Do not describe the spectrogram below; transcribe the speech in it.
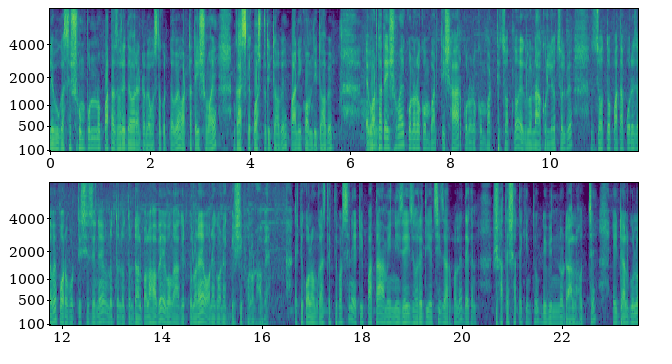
লেবু গাছের সম্পূর্ণ পাতা ঝরে দেওয়ার একটা ব্যবস্থা করতে হবে। অর্থাৎ এই সময়ে গাছকে কষ্ট দিতে হবে, পানি কম দিতে হবে। এবং অর্থাৎ এই সময় কোনো রকম বাড়তি সার, কোনো রকম বাড়তি যত্ন এগুলো না করলেও চলবে। যত পাতা পড়ে যাবে, পরবর্তী সিজনে নতুন নতুন ডালপালা হবে এবং আগের তুলনায় অনেক অনেক বেশি ফলন হবে। একটি কলম গাছ দেখতে পাচ্ছেন, এটি পাতা আমি নিজেই ঝরে দিয়েছি, যার ফলে দেখেন সাথে সাথে কিন্তু বিভিন্ন ডাল হচ্ছে। এই ডালগুলো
